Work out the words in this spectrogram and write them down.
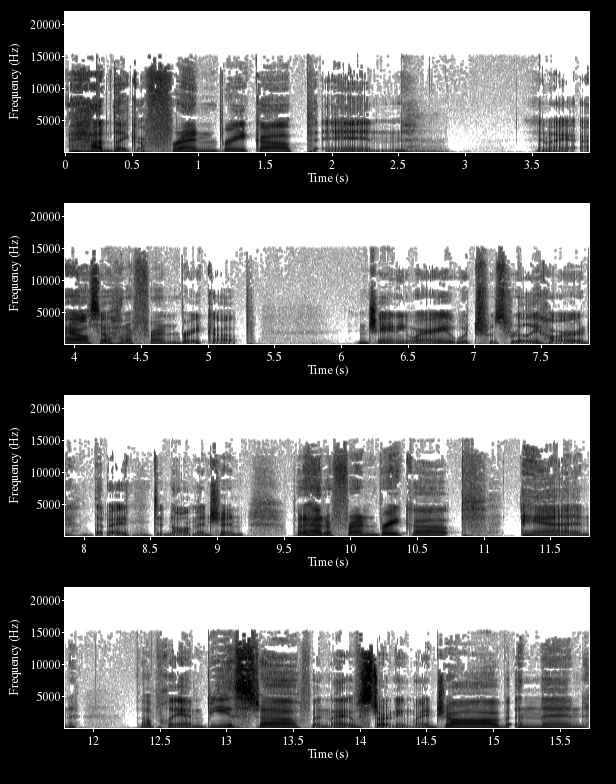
I had like a friend breakup in, and I, I also had a friend breakup in January, which was really hard that I did not mention. But I had a friend breakup and the plan B stuff, and I was starting my job, and then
